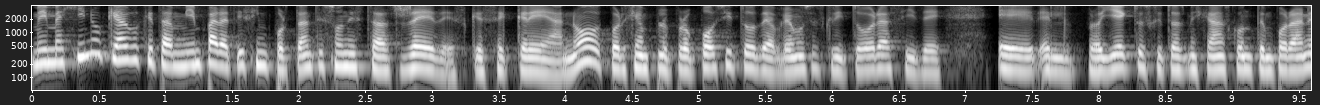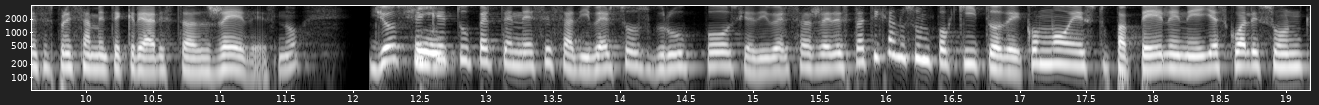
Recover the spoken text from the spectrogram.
me imagino que algo que también para ti es importante son estas redes que se crean, ¿no? Por ejemplo, el propósito de Hablemos Escritoras y de eh, el proyecto Escritoras Mexicanas Contemporáneas es precisamente crear estas redes, ¿no? Yo sé que tú perteneces a diversos grupos y a diversas redes. Platícanos un poquito de cómo es tu papel en ellas, cuáles son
